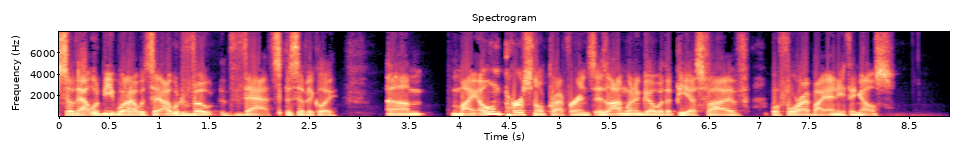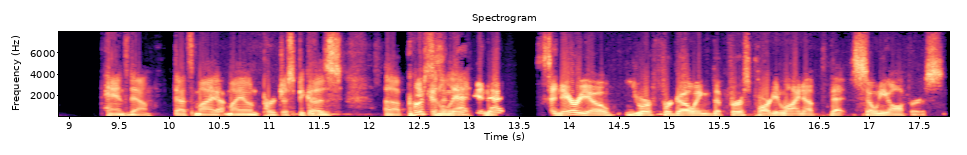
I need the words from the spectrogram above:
so that would be what I would say. I would vote that specifically. Um, my own personal preference is I'm going to go with a PS5 before I buy anything else. Hands down, that's my Yeah. my own purchase because uh, Because in personally, that in that scenario, you're foregoing the first party lineup that Sony offers.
